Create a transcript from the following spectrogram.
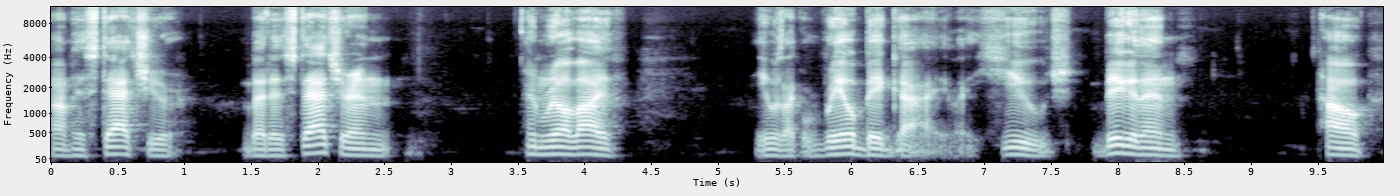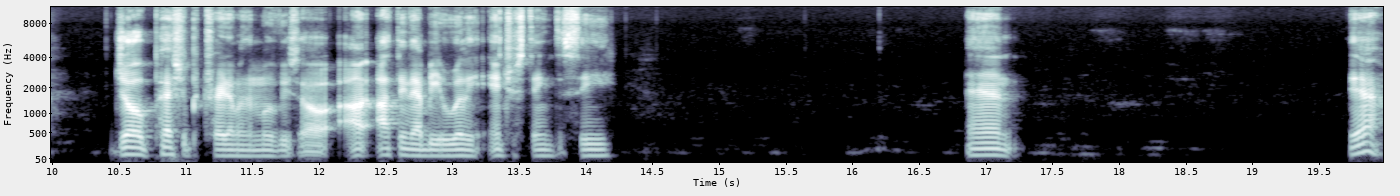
um, his stature, but his stature in in real life, he was like a real big guy, like huge, bigger than how Joe Pesci portrayed him in the movie. So I, I think that'd be really interesting to see. And yeah,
